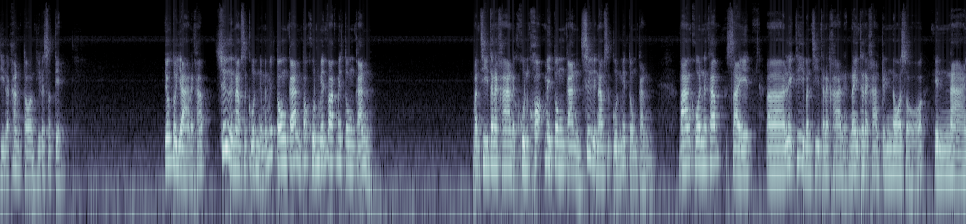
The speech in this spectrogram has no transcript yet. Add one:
ทีละขั้นตอนทีละสเต็ปยกตัวอย่างนะครับ ชื่อนามสกุลเนี่ยมันไม่ตรงกันเพราะคุณเว้นวรรคไม่ตรงกัน บัญชีธนาคารเนี่ยคุณเคาะไม่ตรงกัน ชื่อนามสกุลไม่ตรงกัน บางคนนะครับ ใส่เอ่อเลขที่บัญชีธนาคารเนี่ยในธนาคารเป็นนสเป็นนาย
